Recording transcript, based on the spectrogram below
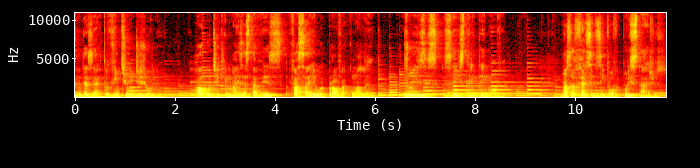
no Deserto, 21 de julho. Rogo-te que mais esta vez faça eu a prova com Alã. Juízes 6:39. Nossa fé se desenvolve por estágios.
